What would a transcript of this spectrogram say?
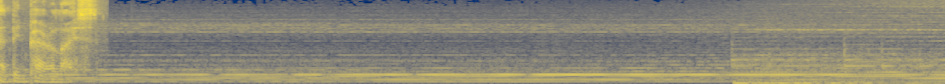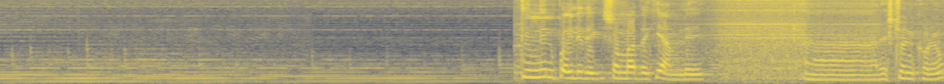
had been paralyzed. दिन पहिलेदेखि सोमबारदेखि हामीले रेस्टुरेन्ट खोल्यौँ।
